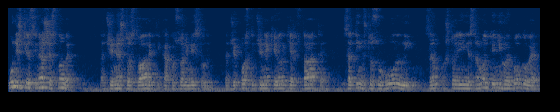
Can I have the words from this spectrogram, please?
uništio si naše snove, da će nešto stvariti kako su oni mislili, da će postići neke velike rezultate sa tim što su hulili, što im je sramotio njihove bogove,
